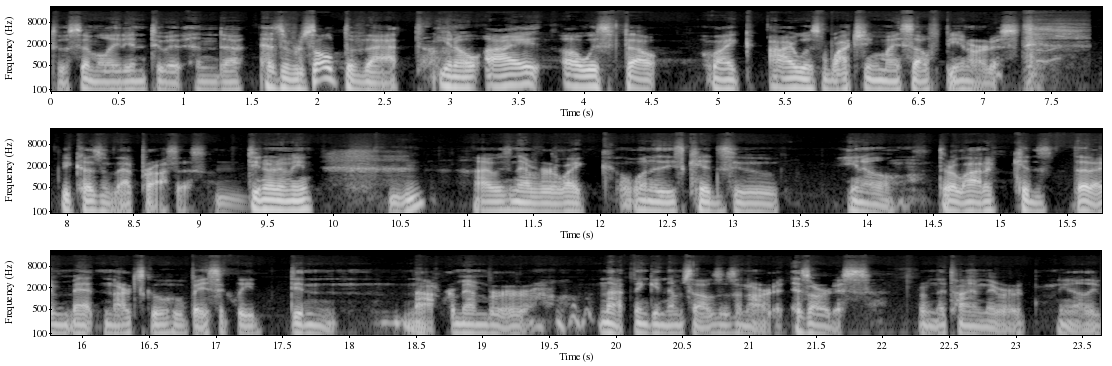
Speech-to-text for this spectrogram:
to assimilate into it. And uh, as a result of that, you know, I always felt like I was watching myself be an artist because of that process. Mm. Do you know what I mean? Mm-hmm. I was never like one of these kids who, you know, there are a lot of kids that I met in art school who basically didn't not remember not thinking themselves as an art as artists from the time they were, you know, they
